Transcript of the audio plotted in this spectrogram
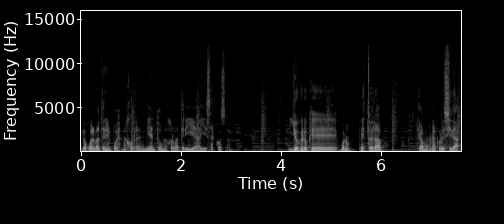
lo cual va a tener pues mejor rendimiento, mejor batería y esas cosas. Yo creo que, bueno, esto era, digamos, una curiosidad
